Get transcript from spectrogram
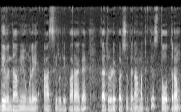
தேவன் தாமே உங்களை ஆசீர்வதிப்பாராக. கர்த்தருடைய பரிசுத்த நாமத்துக்கு ஸ்தோத்திரம்.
